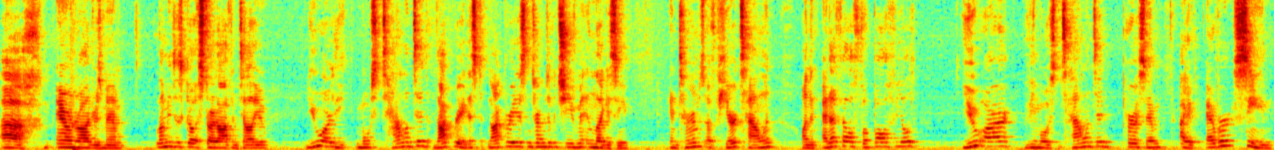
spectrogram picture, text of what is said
Uh, Aaron Rodgers, man. Let me just go start off and tell you, you are the most talented, not greatest, not greatest in terms of achievement and legacy in terms of pure talent on an NFL football field, you are the most talented person I have ever seen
